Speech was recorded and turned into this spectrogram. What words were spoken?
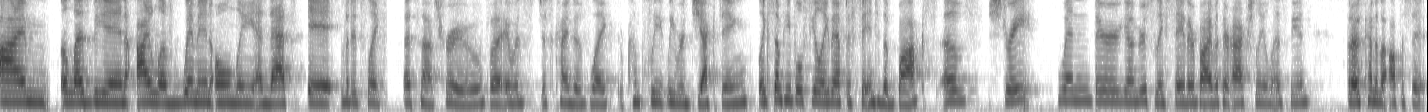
I'm a lesbian, I love women only, and that's it. But it's like, that's not true. But it was just kind of like completely rejecting. Like some people feel like they have to fit into the box of straight when they're younger. So they say they're bi, but they're actually a lesbian. But I was kind of the opposite,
